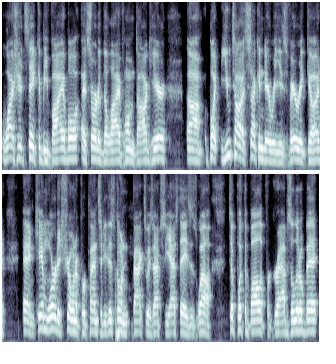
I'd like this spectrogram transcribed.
Washington State could be viable as sort of the live home dog here. Um, but Utah's secondary is very good, and Cam Ward is showing a propensity. This going back to his FCS days as well to put the ball up for grabs a little bit.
